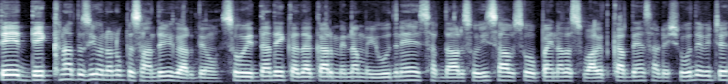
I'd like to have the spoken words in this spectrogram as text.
ਤੇ ਦੇਖਣਾ ਤੁਸੀਂ ਉਹਨਾਂ ਨੂੰ ਪਸੰਦ ਵੀ ਕਰਦੇ ਹੋ। ਸੋ ਇਦਾਂ ਦੇ ਇੱਕ ਮੇਰੇ ਨਾਲ ਮੌਜੂਦ ਨੇ ਸਰਦਾਰ ਸੋਹੀ ਸਾਹਿਬ। ਸੋ ਆਪਾਂ ਇਹਨਾਂ ਦਾ ਸਵਾਗਤ ਕਰਦੇ ਹਾਂ ਸਾਡੇ ਸ਼ੋਅ ਦੇ ਵਿੱਚ।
